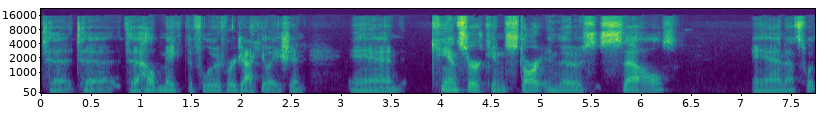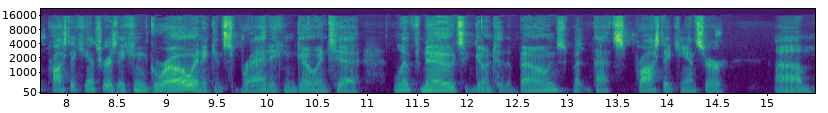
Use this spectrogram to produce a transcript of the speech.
to to to help make the fluid for ejaculation. And cancer can start in those cells. And that's what prostate cancer is. It can grow and it can spread. It can go into lymph nodes and go into the bones, but that's prostate cancer um,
